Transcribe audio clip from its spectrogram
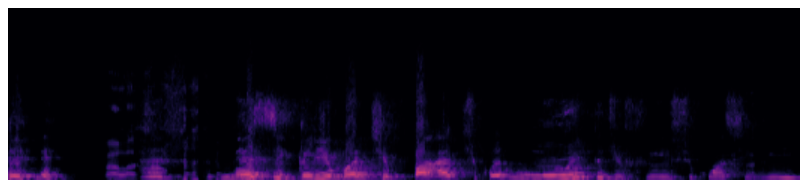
aí, nesse clima antipático, é muito difícil conseguir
